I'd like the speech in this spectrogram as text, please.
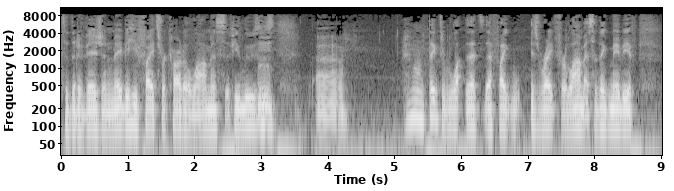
to the division. Maybe he fights Ricardo Lamas if he loses. Uh, I don't think the, that that fight is right for Lamas. I think maybe if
